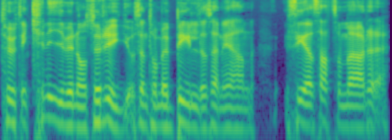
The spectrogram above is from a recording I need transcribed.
tar ut en kniv i någons rygg och sen tar med bild och sen är han iscensatt som mördare.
